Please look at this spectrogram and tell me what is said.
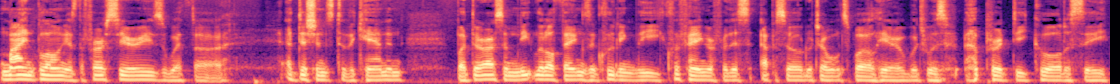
mind blowing as the first series with additions to the canon but there are some neat little things, including the cliffhanger for this episode, which I won't spoil here, which was pretty cool to see.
